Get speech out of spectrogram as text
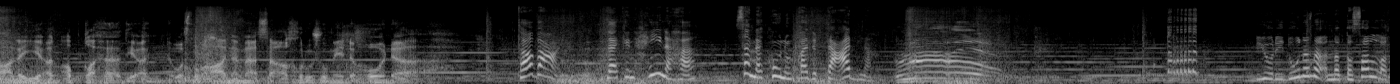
علي أن أبقى هادئا وسرعان ما سأخرج من هنا. طبعا لكن حينها سنكون قد ابتعدنا. يريدوننا أن نتسلق.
